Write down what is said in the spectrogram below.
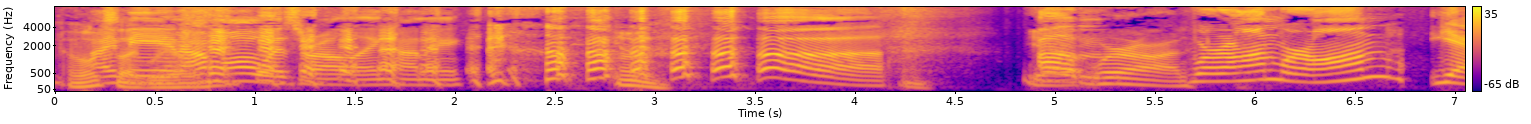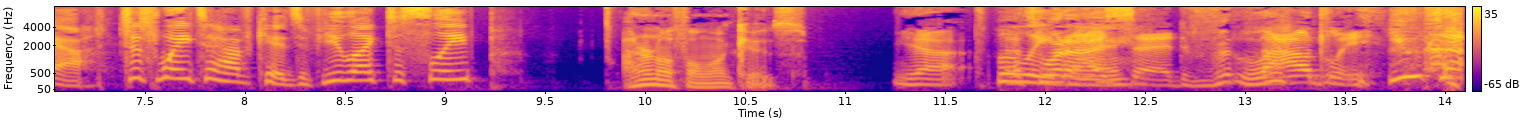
It looks I like mean, we are. I'm always rolling, honey. Mm. Yeah, um, we're on. We're on. We're on. Yeah. Just wait to have kids. If you like to sleep, I don't know if I want kids. Yeah, that's Believe what I said v- loudly. You did.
